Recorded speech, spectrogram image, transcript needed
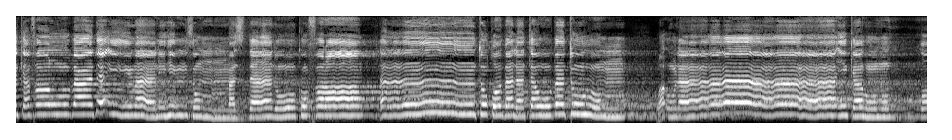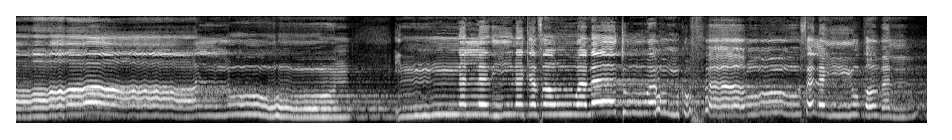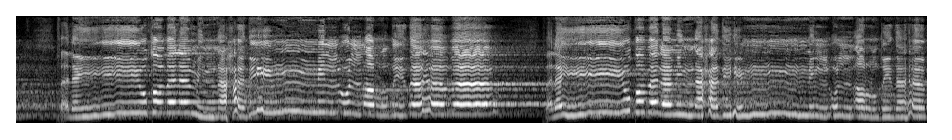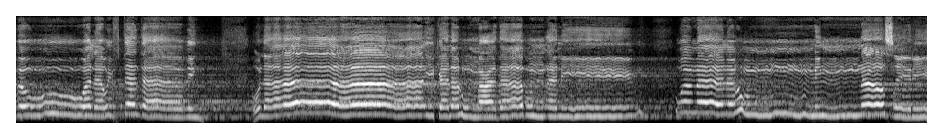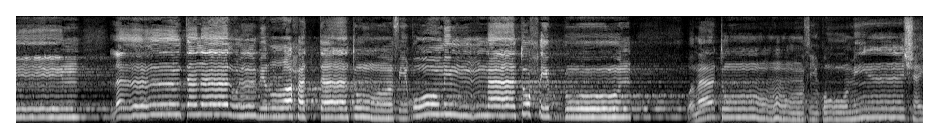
كفروا بعد إيمانهم ثم ازدادوا كفرا. لن تقبل توبتهم. وأولئك فلن يقبل فلن يقبل من أحدهم ملء الأرض ذهبا فلن يقبل من أحدهم ملء الأرض ذهبا ولو افتدى به. أولئك لهم عذاب أليم وما لهم من ناصرين. لن تنالوا البر حتى تنفقوا مما تحبون. وما تنفقوا من شيء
